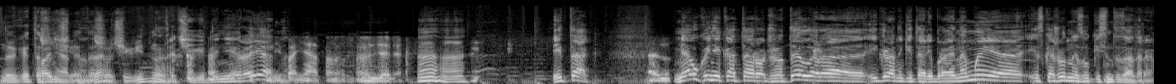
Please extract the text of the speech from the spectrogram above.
Ну, это, Понятно, же, это да? же очевидно. Очевидно, невероятно. Непонятно, на самом деле. Ага. Итак, мяуканье кота Роджера Тейлора, игра на гитаре Брайана Мэя, искаженные звуки синтезатора.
